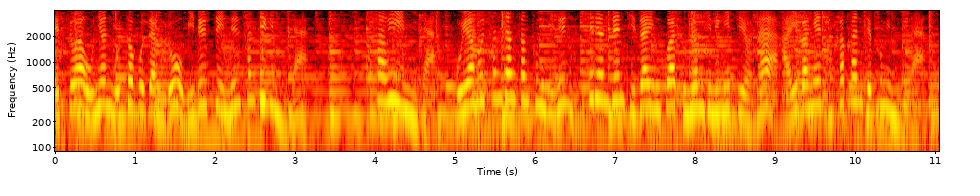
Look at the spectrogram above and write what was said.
S와 5년 모터 보장으로 믿을 수 있는 선택입니다. 4위입니다. 오야무 천장 선풍기는 세련된 디자인과 조명 기능이 뛰어나 아이방에 적합한 제품입니다.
